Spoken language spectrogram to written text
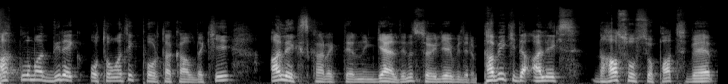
aklıma direkt otomatik portakaldaki Alex karakterinin geldiğini söyleyebilirim. Tabii ki de Alex daha sosyopat ve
